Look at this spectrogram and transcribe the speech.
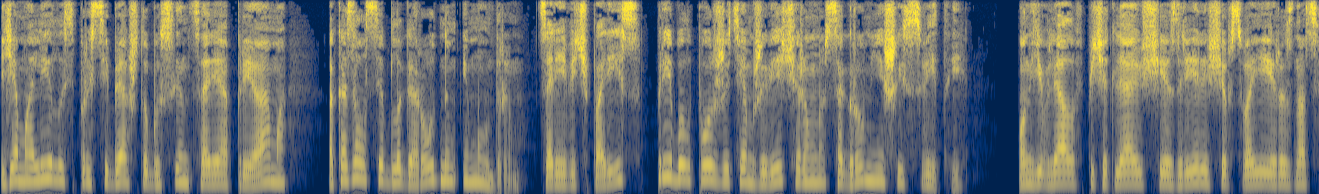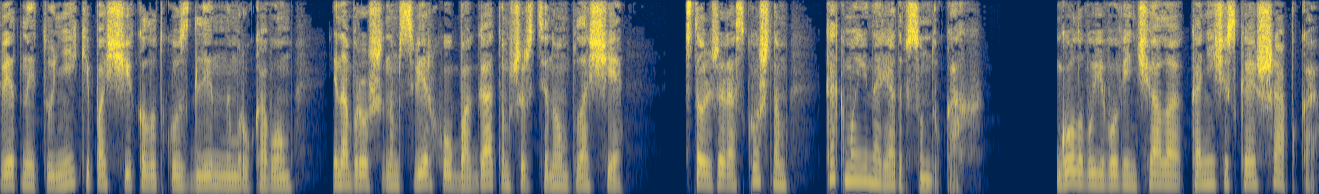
я молилась про себя, чтобы сын царя Приама оказался благородным и мудрым. Царевич Парис прибыл позже тем же вечером с огромнейшей свитой. Он являл впечатляющее зрелище в своей разноцветной тунике по щиколотку с длинным рукавом и наброшенном сверху богатом шерстяном плаще, столь же роскошном, как мои наряды в сундуках. Голову его венчала коническая шапка,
